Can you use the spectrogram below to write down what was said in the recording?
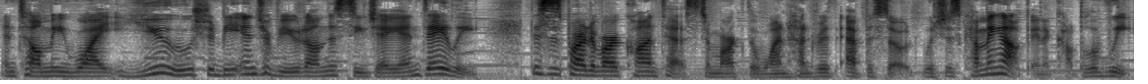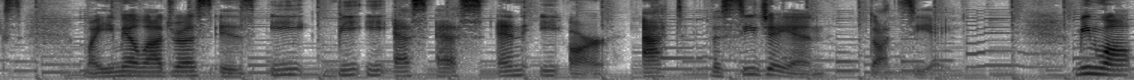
and tell me why you should be interviewed on the CJN Daily. This is part of our contest to mark the 100th episode, which is coming up in a couple of weeks. My email address is ebessner at thecjn.ca. Meanwhile,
